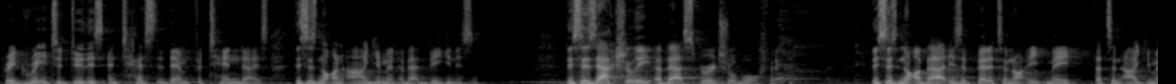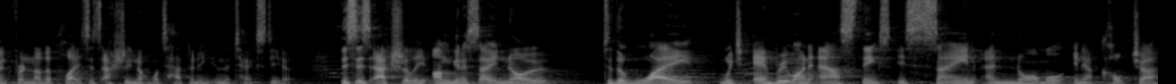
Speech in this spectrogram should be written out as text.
For he agreed to do this and tested them for 10 days. This is not an argument about veganism, this is actually about spiritual warfare. This is not about, is it better to not eat meat? That's an argument for another place. It's actually not what's happening in the text here. This is actually, I'm going to say no to the way which everyone else thinks is sane and normal in our culture.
